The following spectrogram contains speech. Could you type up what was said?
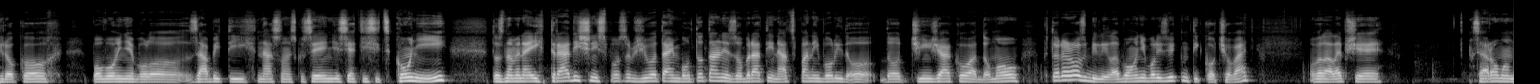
rokoch po vojne bolo zabitých na Slovensku 70 tisíc koní. To znamená, ich tradičný spôsob života im bol totálne zobratý, nadspaní boli do, do činžákov a domov, ktoré rozbili, lebo oni boli zvyknutí kočovať. Oveľa lepšie sa Rómom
